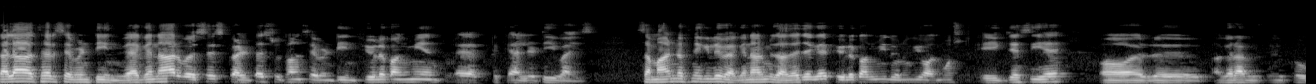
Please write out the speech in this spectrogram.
Talha Athar 17 Wagon R versus Cultus 2017 fuel economy and practicality wise सामान रखने के लिए वैगनार में ज़्यादा जगह है। फ्यूल इकोनॉमी दोनों की ऑलमोस्ट एक जैसी है। और अगर आप तो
